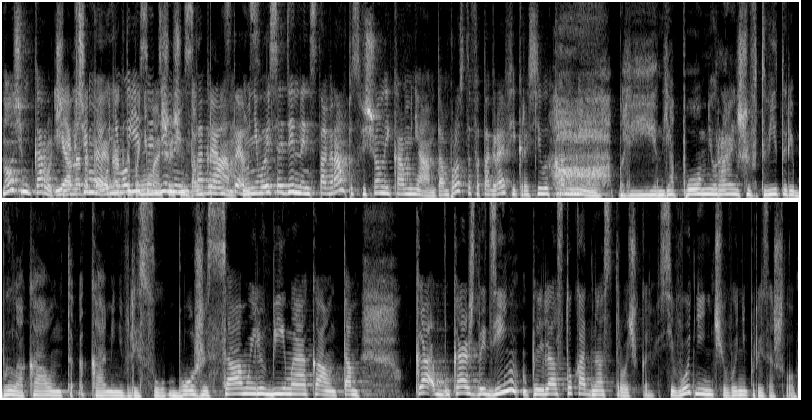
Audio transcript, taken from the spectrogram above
Ну, в общем, короче, и я к чему? Такая, у него есть отдельный Инстаграм. У него есть отдельный Инстаграм, посвященный камням. Там просто фотографии красивых камней. Блин, я помню, раньше в Твиттере был аккаунт «Камень в лесу». Боже, самый любимый аккаунт. Там каждый день появлялась только одна строчка. Сегодня ничего не произошло.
